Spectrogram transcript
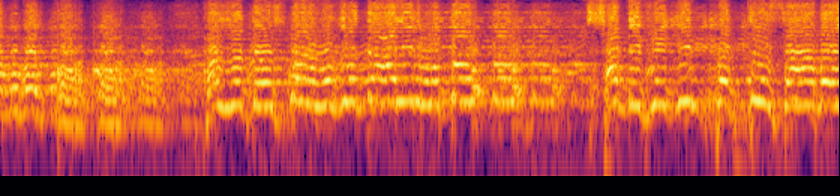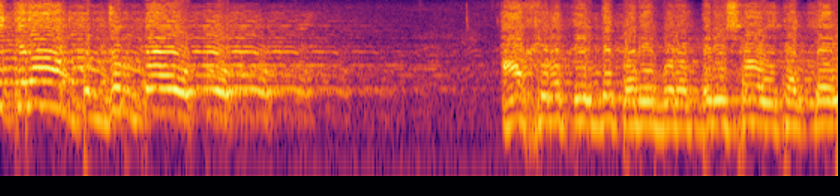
আবু বকর হজরত উসমান হজরত আলীর মতো সার্টিফিকেট প্রাপ্ত সাহাবাই কেরাম পর্যন্ত আখিরাতের ব্যাপারে বড় পরিশ্রম থাকতেন।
